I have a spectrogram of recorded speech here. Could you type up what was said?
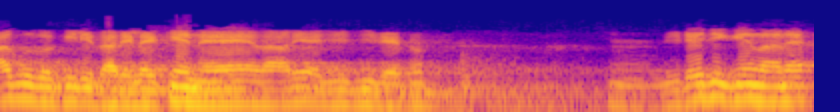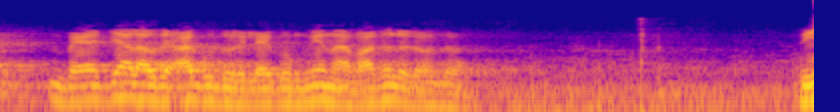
အကုသိုလ်ကိလေသာတွေလည်းကင်းတယ်ဒါလေးအရေးကြီးတယ်သူဒီဒိဋ္ဌိကင်းတာနဲ့ဘယ်ကြလောက်တဲ့အကုသိုလ်တွေလည်းကုန်ကင်းတာဘာလို့လဲတော့ဆိုဒီ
